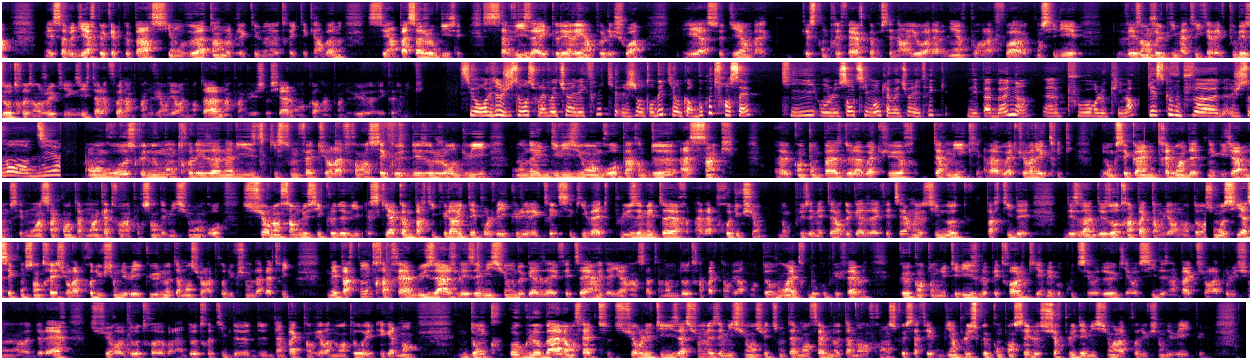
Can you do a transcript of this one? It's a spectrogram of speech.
Mais ça veut dire que quelque part, si on veut atteindre l'objectif de neutralité carbone, c'est un passage obligé. Ça vise à éclairer un peu les choix et à se dire bah, qu'est-ce qu'on préfère comme scénario à l'avenir pour à la fois concilier les enjeux climatiques avec tous les autres enjeux qui existent, à la fois d'un point de vue environnemental, d'un point de vue social ou encore d'un point de vue euh, économique. Si on revient justement sur la voiture électrique, j'entendais qu'il y a encore beaucoup de Français qui ont le sentiment que la voiture électrique n'est pas bonne euh, pour le climat. Qu'est-ce que vous pouvez euh, justement en dire? En gros, ce que nous montrent les analyses qui sont faites sur la France, c'est que dès aujourd'hui, on a une division en gros par 2 à 5 quand on passe de la voiture thermique à la voiture électrique. Donc c'est quand même très loin d'être négligeable. Donc c'est moins 50 à moins 80% d'émissions en gros sur l'ensemble du cycle de vie. Ce qu'il y a comme particularité pour le véhicule électrique, c'est qu'il va être plus émetteur à la production, donc plus émetteur de gaz à effet de serre, mais aussi une autre partie des, autres impacts environnementaux sont aussi assez concentrés sur la production du véhicule, notamment sur la production de la batterie. Mais par contre, après, à l'usage, les émissions de gaz à effet de serre, et d'ailleurs un certain nombre d'autres impacts environnementaux, vont être beaucoup plus faibles que quand on utilise le pétrole qui émet beaucoup de CO2, qui a aussi des impacts sur la pollution euh, de l'air, sur euh, d'autres euh, voilà, d'autres types d'impacts environnementaux également. Donc, au global, en fait, sur l'utilisation, les émissions ensuite sont tellement faibles, notamment en France, que ça fait bien plus que compenser le surplus d'émissions à la production du véhicule.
